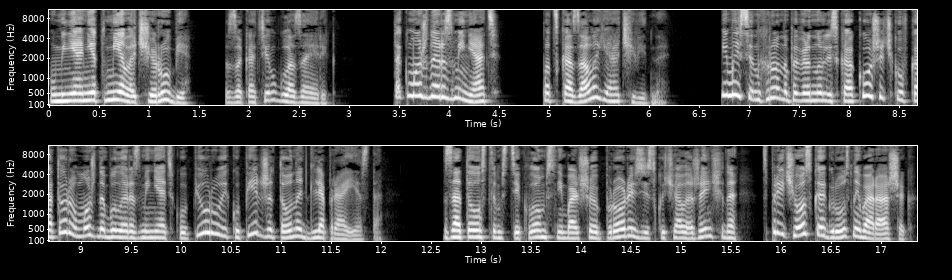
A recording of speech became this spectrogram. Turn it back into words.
«У меня нет мелочи, Руби!» — закатил глаза Эрик. «Так можно разменять!» — подсказала я очевидное. И мы синхронно повернулись к окошечку, в котором можно было разменять купюру и купить жетоны для проезда. За толстым стеклом с небольшой прорезью скучала женщина с прической грустный барашек.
